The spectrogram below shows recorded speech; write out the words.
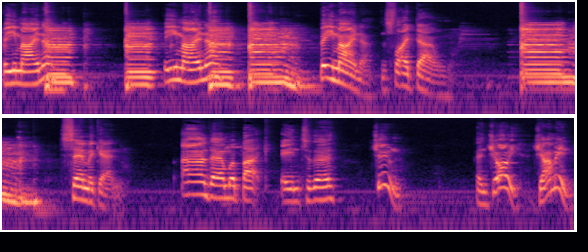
B minor, E minor, B minor, and slide down. Same again. And then we're back into the tune. Enjoy, jamming.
